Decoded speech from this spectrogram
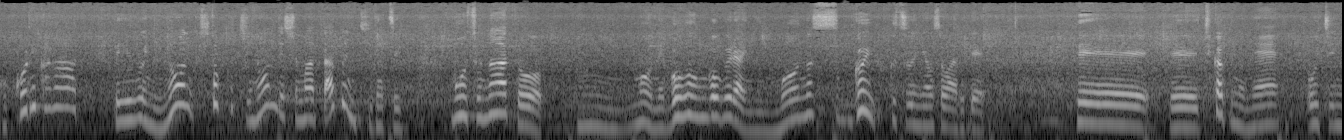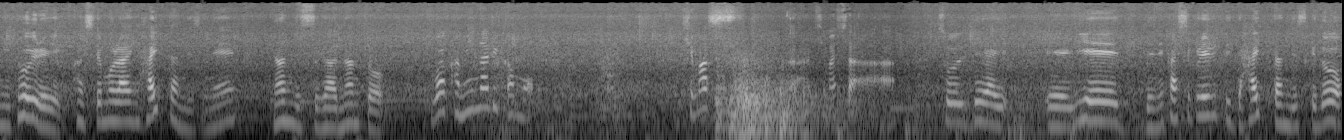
ほこりかなっていうふうに飲ん一口飲んでしまった後に気がついてもうその後、もうね5分後ぐらいにものすごい腹痛に襲われて。で、えー、近くのねお家にトイレ貸してもらいに入ったんですね。なんですがなんとうわ雷かも。来ます。来ました。それで、えー、家でね貸してくれるって言って入ったんですけど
